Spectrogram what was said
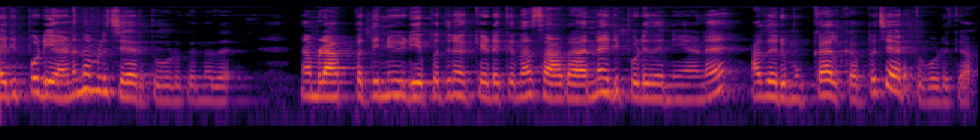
അരിപ്പൊടിയാണ് നമ്മൾ ചേർത്ത് കൊടുക്കുന്നത്. നമ്മുടെ അപ്പത്തിനും ഇടിയപ്പത്തിനും ഒക്കെ എടുക്കുന്ന സാധാരണ അരിപ്പൊടി തന്നെയാണ്. അതൊരു മുക്കാൽ കപ്പ് ചേർത്ത് കൊടുക്കാം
